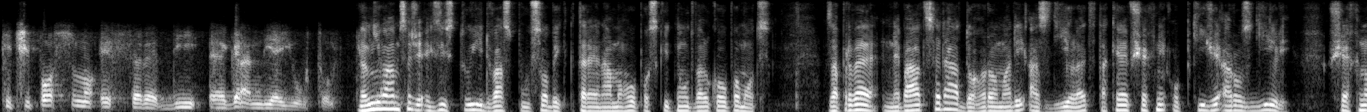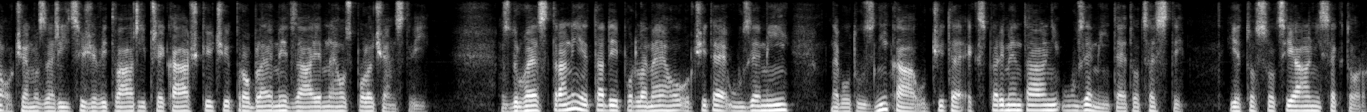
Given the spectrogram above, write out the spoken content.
che ci possono essere di eh, grandi aiuto. Domnívám se, že existují dva způsoby, které nám mohou poskytnout velkou pomoc. Za prvé, nebát se dát dohromady a sdílet také všechny obtíže a rozdíly. Všechno, o čem lze říci, že vytváří překážky či problémy vzájemného společenství. Z druhé strany je tady podle mého určité území, nebo tu vzniká určité experimentální území této cesty. Je to sociální sektor.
